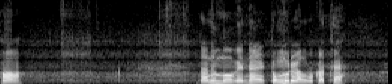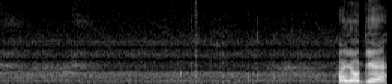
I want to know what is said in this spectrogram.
어. 나는 뭐 맨날 동물의 왕국 같아. 아, 여기에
